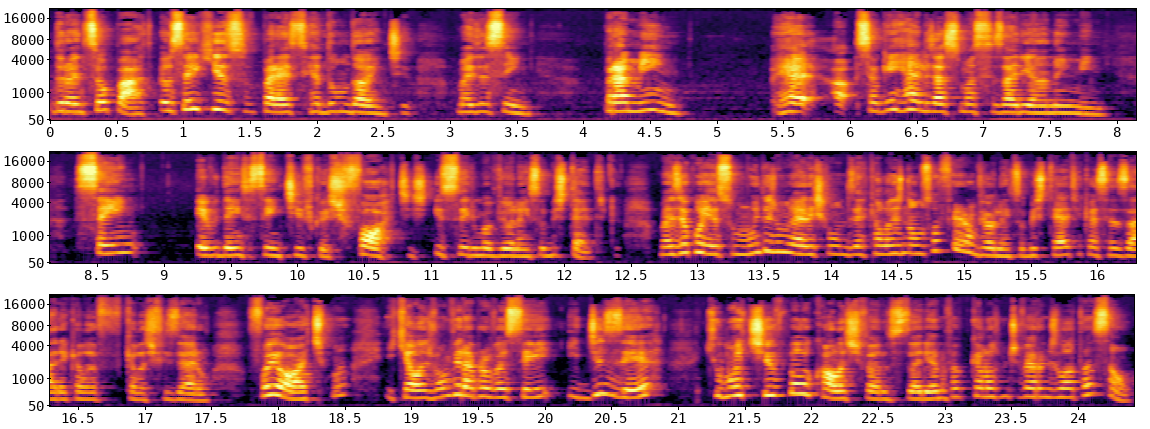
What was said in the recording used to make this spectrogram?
durante seu parto. Eu sei que isso parece redundante, mas assim, para mim, se alguém realizasse uma cesariana em mim sem evidências científicas fortes, isso seria uma violência obstétrica. Mas eu conheço muitas mulheres que vão dizer que elas não sofreram violência obstétrica, a cesárea que, ela, que elas fizeram foi ótima, e que elas vão virar para você e dizer que o motivo pelo qual elas tiveram cesariana foi porque elas não tiveram dilatação.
